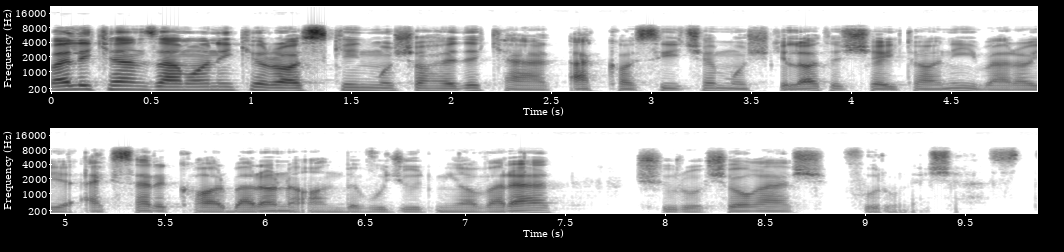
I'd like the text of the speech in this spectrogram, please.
ولیکن زمانی که راسکین مشاهده کرد عکاسی چه مشکلات شیطانی برای اکثر کاربران آن به وجود می آورد شور شوقش فرو نشست.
